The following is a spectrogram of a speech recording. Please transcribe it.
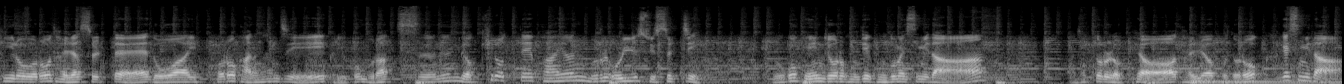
킬로로 달렸을 때 노아이퍼로 가능한지, 그리고 물악스는 몇 킬로대 과연 물을 올릴 수 있을지, 요거 개인적으로 굉장히 궁금했습니다. 자, 속도를 높여 달려보도록 하겠습니다.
